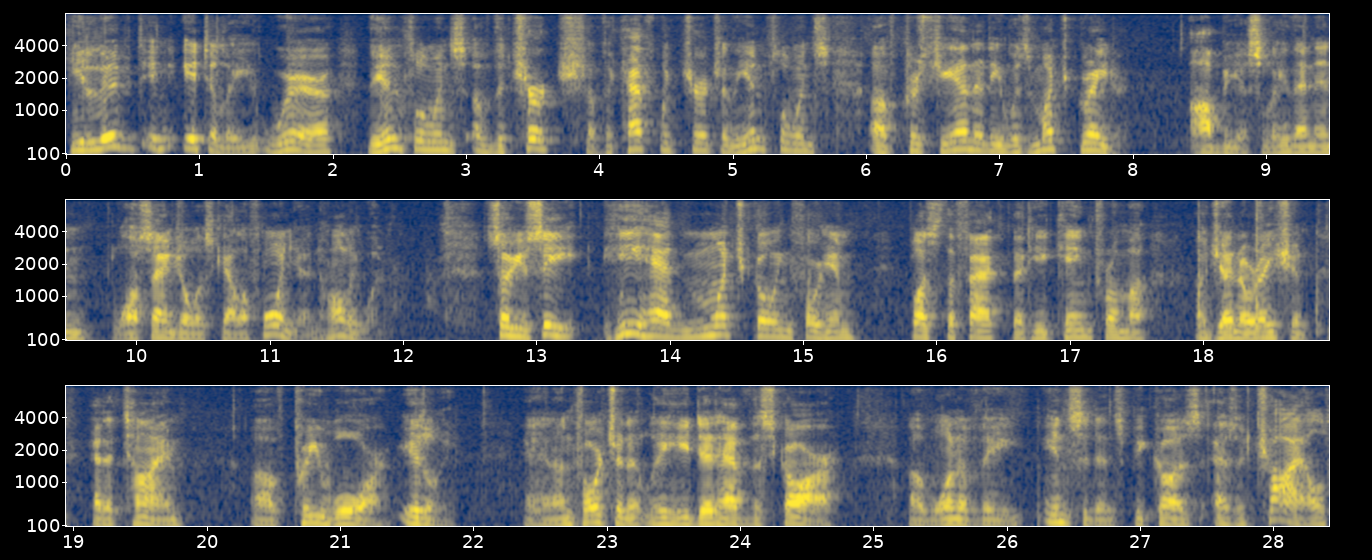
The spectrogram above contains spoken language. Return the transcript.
He lived in Italy, where the influence of the church, of the Catholic Church, and the influence of Christianity was much greater, obviously, than in Los Angeles, California, in Hollywood. So you see, he had much going for him, plus the fact that he came from a, a generation at a time of pre war Italy. And unfortunately, he did have the scar of one of the incidents because as a child,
